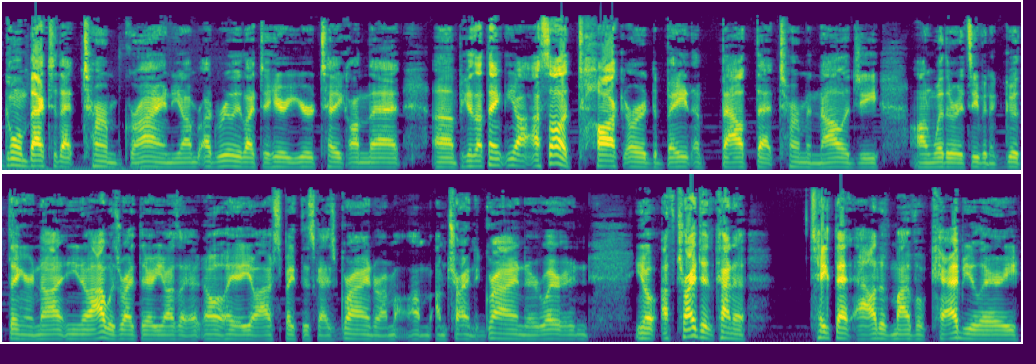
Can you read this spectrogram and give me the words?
going back to that term grind, you know, I'd really like to hear your take on that uh, because I think you know I saw a talk or a debate about that terminology on whether it's even a good thing or not. And, you know, I was right there. You know, I was like, oh hey, you know, I expect this guy's grind, or I'm I'm I'm trying to grind, or whatever. And you know, I've tried to kind of take that out of my vocabulary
